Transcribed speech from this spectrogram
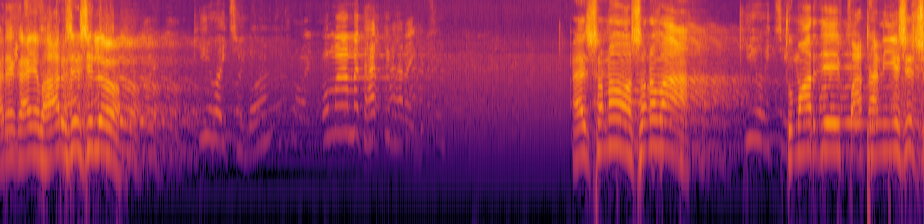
আরে গায়ে ভার এসেছিল। কি হয়েছিল? ও মা আমার ভাড়াই গেছে। এই শোনো শোনো মা। কি হয়েছিল তোমার যে পাঠা নিয়ে এসেছ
